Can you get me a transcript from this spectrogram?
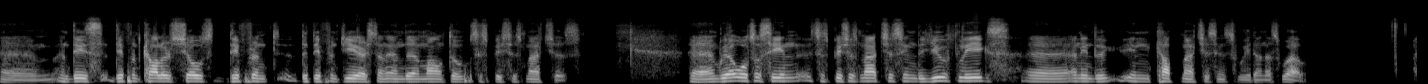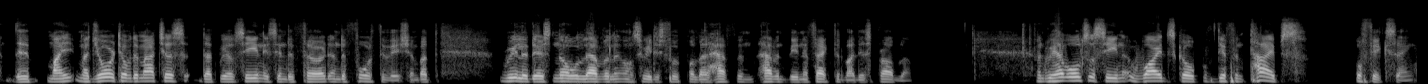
Um, and these different colors shows different the different years and and the amount of suspicious matches. And we are also seeing suspicious matches in the youth leagues uh, and in the in cup matches in Sweden as well. The majority of the matches that we have seen is in the third and the fourth division, but really there's no level on Swedish football that haven't haven't been affected by this problem. And we have also seen a wide scope of different types of fixing,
